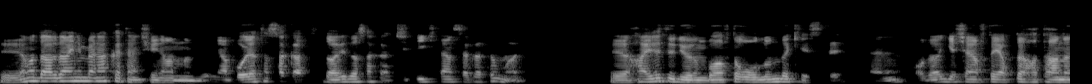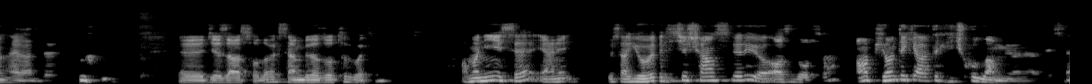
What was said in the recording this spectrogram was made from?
Ee, ama Dardai'nin ben hakikaten şeyini anlamıyorum. Yani Boyata sakat, Darida sakat. Ciddi iki tane sakatım var. Ee, hayret ediyorum bu hafta oğlunu da kesti. Yani o da geçen hafta yaptığı hatanın herhalde e, cezası olarak. Sen biraz otur bakayım. Ama niyeyse yani mesela Jovetic'e şans veriyor az da olsa. Ama Piontek'i artık hiç kullanmıyor neredeyse.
